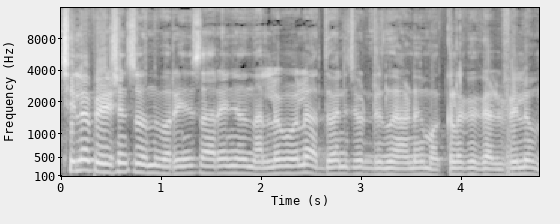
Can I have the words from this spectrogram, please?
ചില പേഷ്യൻസ് വന്ന് പറയും സാറേ ഞാൻ നല്ലപോലെ അധ്വാനിച്ചുകൊണ്ടിരുന്നതാണ്. മക്കളൊക്കെ ഗൾഫിലും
